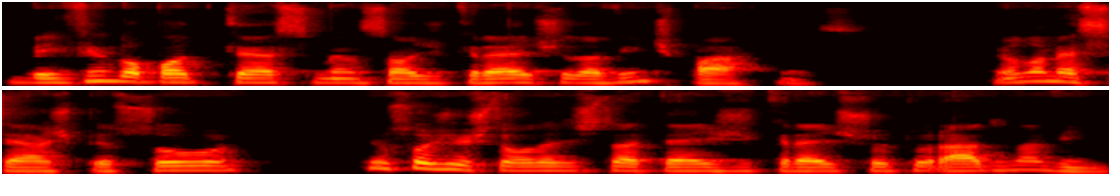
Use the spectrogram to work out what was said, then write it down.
bem-vindo ao podcast mensal de crédito da 20 Partners. Meu nome é Sérgio Pessoa e eu sou gestor das estratégias de crédito estruturado na 20.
